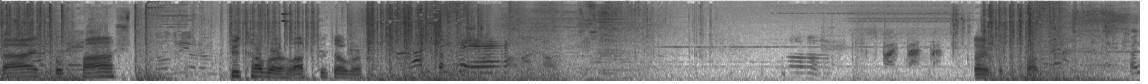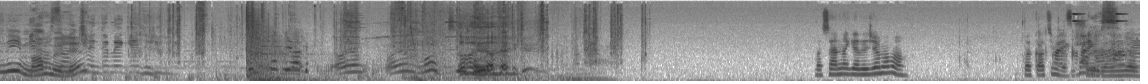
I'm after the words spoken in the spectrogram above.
guys, so fast. Dolduruyorum. Two tower, last two tower. Sorry, good spot. Ben neyim lan böyle? kendime gelirim. I am, I am what? Ay ay. Ben seninle geleceğim ama. Bak atayım da. Şey ben gel.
